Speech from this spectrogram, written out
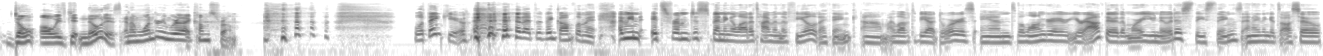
don't always get noticed, and I'm wondering where that comes from. Well, thank you. That's a big compliment. I mean, it's from just spending a lot of time in the field, I think. Um, I love to be outdoors, and the longer you're out there, the more you notice these things. And I think it's also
